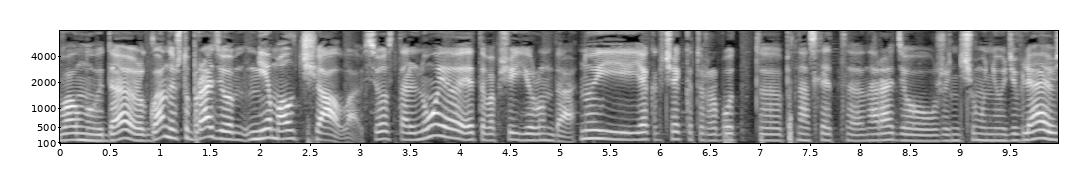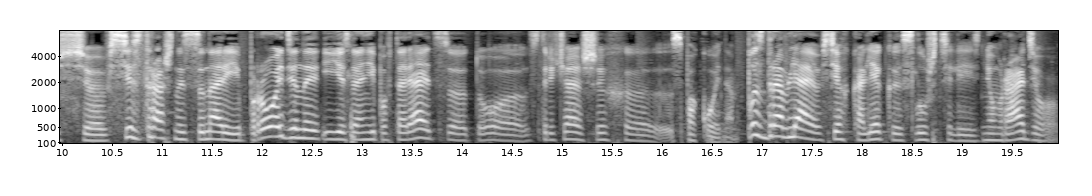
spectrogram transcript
волнует, да. Главное, чтобы радио не молчало. Все остальное это вообще ерунда. Ну и я как человек, который работает э, 15 лет э, на радио, уже ничему не удивляюсь. Э, Все страшные сценарии пройдены, и если они повторяются, то встречаешь их э, спокойно. Поздравляю всех коллег и слушателей с Днем Радио.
